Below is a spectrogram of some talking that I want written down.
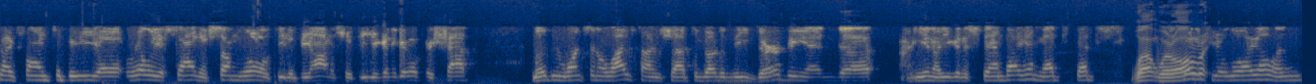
I find to be uh, really a sign of some loyalty. To be honest with you, you're going to give up a shot, maybe once in a lifetime shot, to go to the Derby, and uh, you know you're going to stand by him. That's that's well, we're already you're loyal and.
